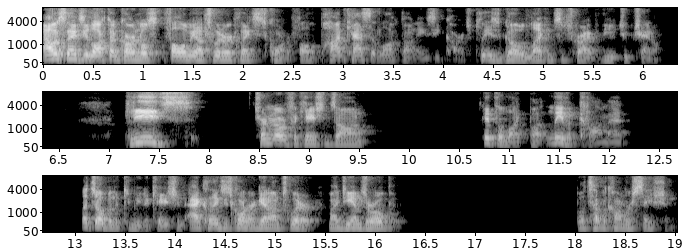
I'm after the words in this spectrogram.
Alex Clancy, Locked on Cardinals. Follow me on Twitter at Clancy's Corner. Follow the podcast at Locked on AZ Cards. Please go like and subscribe to the YouTube channel. Please turn the notifications on. Hit the like button. Leave a comment. Let's open the communication. At Clancy's Corner again on Twitter. My DMs are open. Let's have a conversation.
